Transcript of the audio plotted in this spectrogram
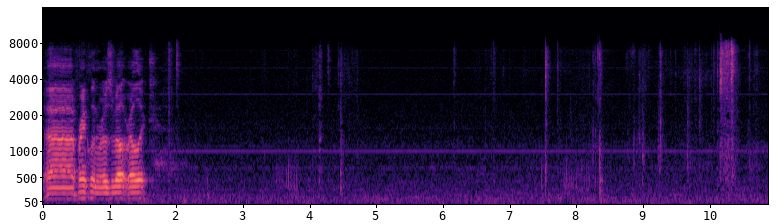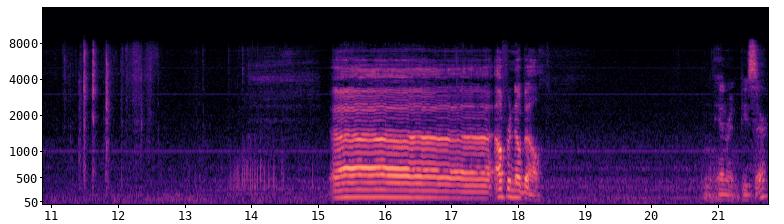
Uh, Franklin Roosevelt relic. Uh, Alfred Nobel. Handwritten piece there.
